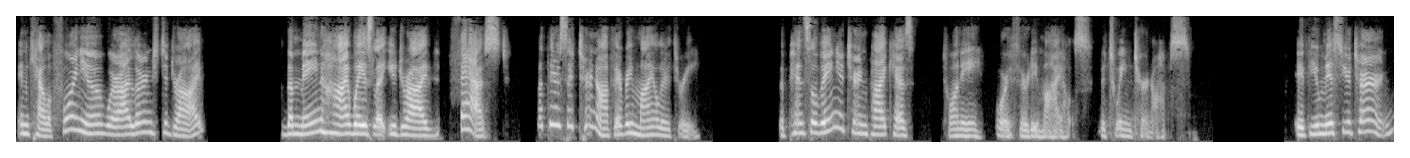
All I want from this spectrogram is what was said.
In California, where I learned to drive, the main highways let you drive fast, but there's a turnoff every mile or three. The Pennsylvania Turnpike has 20 or 30 miles between turnoffs. If you miss your turn,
